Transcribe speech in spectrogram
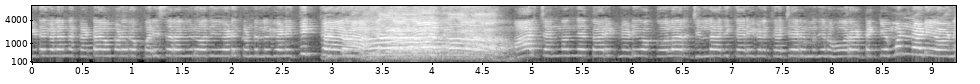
ಗಿಡಗಳನ್ನು ಕಟಾವು ಮಾಡಿರೋ ಪರಿಸರ ವಿರೋಧಿ ಬೇಡಿಕೊಂಡಲಿಗೆ ಹೇಳಿ ಧಿಕ್ಕಾರ. ಮಾರ್ಚ್ ಹನ್ನೊಂದನೇ ತಾರೀಕು ನಡೆಯುವ ಕೋಲಾರ ಜಿಲ್ಲಾಧಿಕಾರಿಗಳ ಕಚೇರಿ ಮುಂದಿನ ಹೋರಾಟಕ್ಕೆ ಮುನ್ನಡೆಯೋಣ.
